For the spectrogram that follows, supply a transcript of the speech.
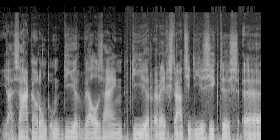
ja, zaken rondom dierwelzijn, dierregistratie, dierziektes uh,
